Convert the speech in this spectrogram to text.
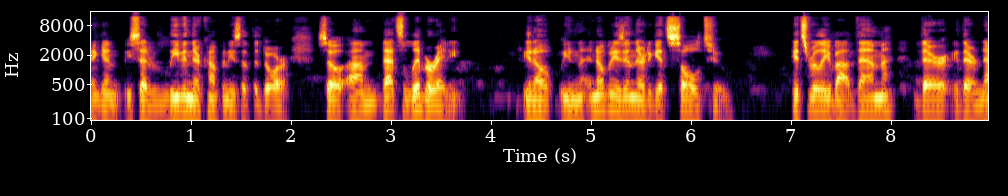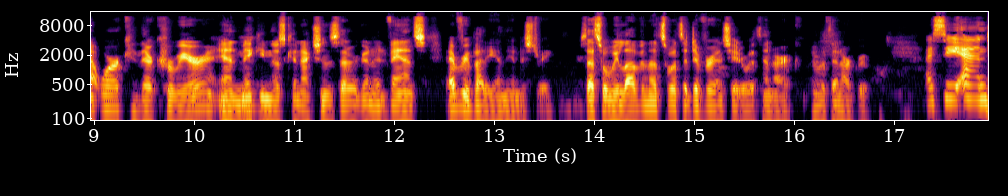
Again, we said leaving their companies at the door. So um, that's liberating. You know, we, nobody's in there to get sold to. it's really about them, their their network, their career, and making those connections that are going to advance everybody in the industry. So that's what we love, and that's what's a differentiator within our within our group. I see, and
